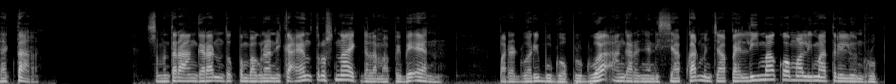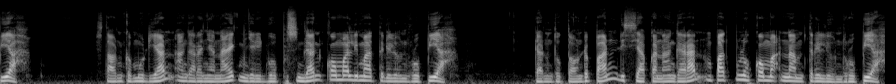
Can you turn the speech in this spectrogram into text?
hektar. Sementara anggaran untuk pembangunan IKN terus naik dalam APBN. Pada 2022, anggaran yang disiapkan mencapai 5,5 triliun rupiah. Setahun kemudian, anggarannya naik menjadi 29,5 triliun rupiah. Dan untuk tahun depan disiapkan anggaran 40,6 triliun rupiah.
